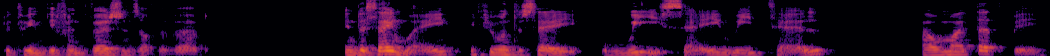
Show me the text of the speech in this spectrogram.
between different versions of the verb. In the same way, if you want to say we say, we tell, how might that be?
